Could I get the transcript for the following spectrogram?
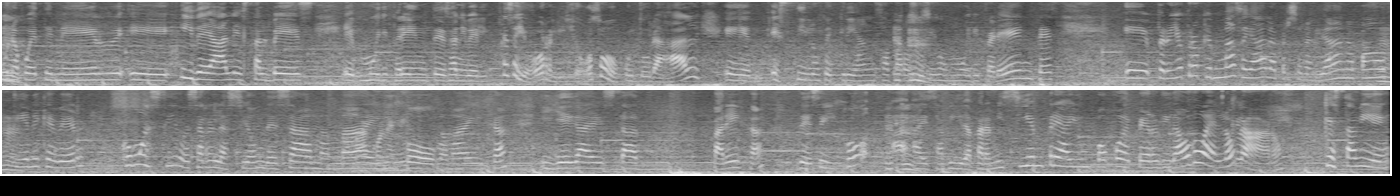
una puede tener eh, ideales tal vez eh, muy diferentes a nivel, qué sé yo, religioso cultural, estilos de crianza para sus hijos muy diferentes. pero yo creo que más allá de la personalidad, Ana Pau, tiene que ver cómo ha sido esa relación de esa mamá e hijo, mamá e hija, y llega esta pareja de ese hijo a, esa vida. Para mí siempre hay un poco de pérdida o duelo. Claro. Que está bien,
